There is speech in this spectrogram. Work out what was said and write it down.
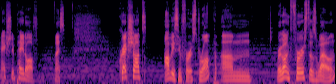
actually paid off. Nice. Crack shot, obviously first drop. Um, we're going first as well.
